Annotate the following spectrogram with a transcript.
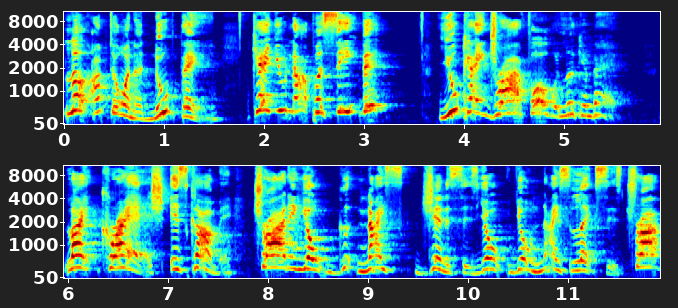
look, I'm doing a new thing. Can you not perceive it? You can't drive forward looking back. Like crash is coming. Try it in your good, nice Genesis, your, your nice Lexus. Try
